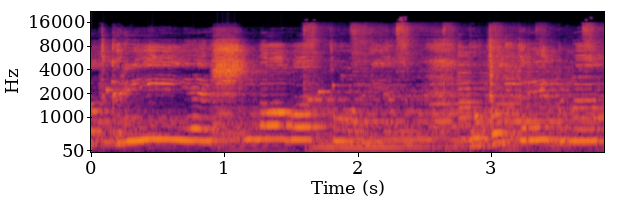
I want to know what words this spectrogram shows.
odkriješ nova polja, bo potrebna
